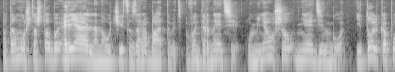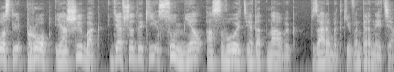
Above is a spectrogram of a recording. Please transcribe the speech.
Потому что, чтобы реально научиться зарабатывать в интернете, у меня ушел не один год. И только после проб и ошибок я все-таки сумел освоить этот навык в заработке в интернете.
